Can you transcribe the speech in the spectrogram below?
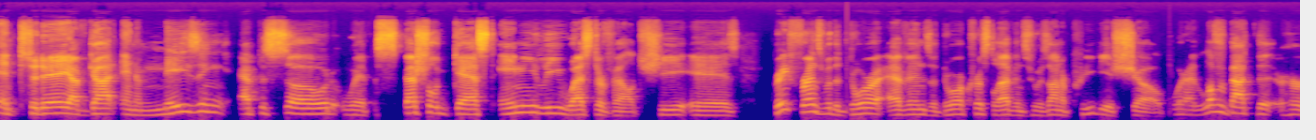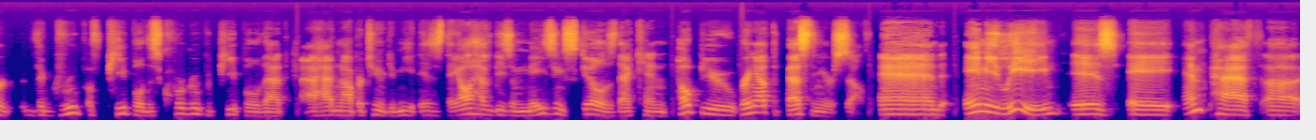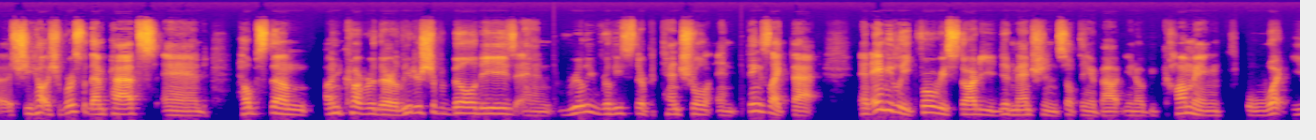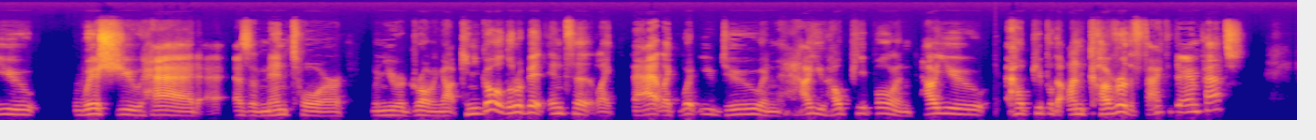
And today I've got an amazing episode with special guest Amy Lee Westervelt. She is great friends with Adora Evans, Adora Crystal Evans, who was on a previous show. What I love about the her the group of people, this core group of people that I had an opportunity to meet, is they all have these amazing skills that can help you bring out the best in yourself. And Amy Lee is a empath. Uh, she helps, she works with empaths and helps them uncover their leadership abilities and really release their potential and things like that. And Amy Lee, before we started, you did mention something about, you know, becoming what you wish you had uh, as a mentor when you were growing up. Can you go a little bit into like that, like what you do and how you help people and how you help people to uncover the fact that they're empaths?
